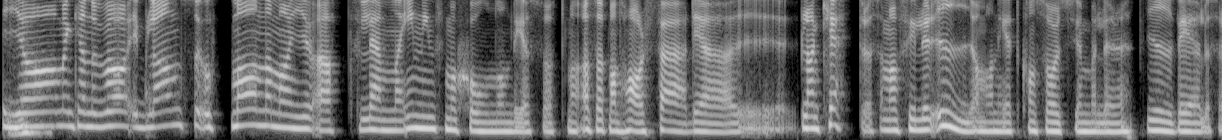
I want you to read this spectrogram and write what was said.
Ja, men kan det vara, ibland så uppmanar man ju att lämna in information om det så att man, alltså att man har färdiga eh, blanketter så man fyller i om man är ett konsortium eller JV eller så.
